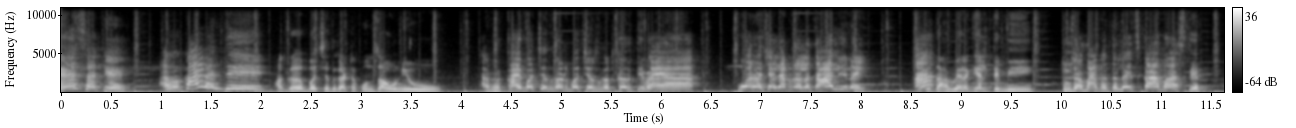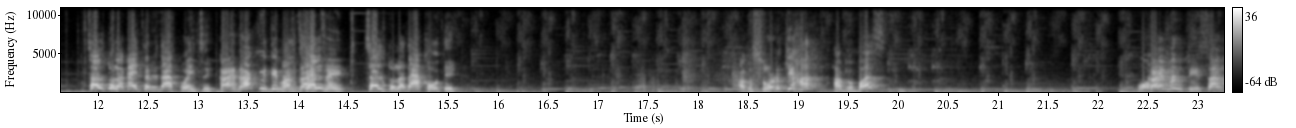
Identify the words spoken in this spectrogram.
ए शाके. अगं काय म्हणते? अगं बचत गटाकडून जाऊन येऊ. अगं काय बचत गट बचत गट करते बाया? पोराच्या लग्नाला तर आली नाही. हा? दहाव्याला गेलते मी. तुझ्या माग तर लयच काम असते. चल तुला काहीतरी दाखवायचंय. काय दाखवते मला चल, जायचंय? चल तुला दाखवते. अगं सोड की हात. अगं बस. काय म्हणते? सांग.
